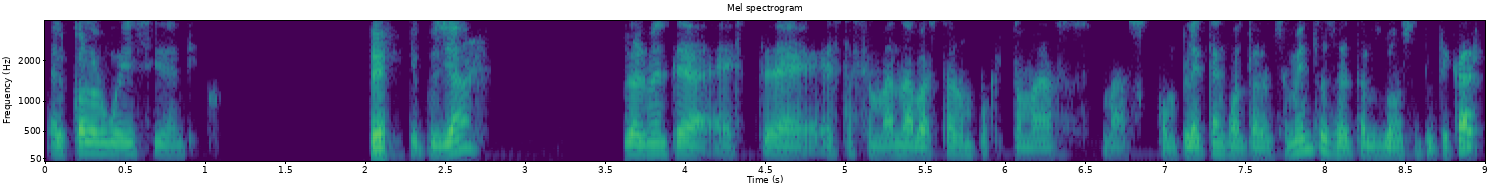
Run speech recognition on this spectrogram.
el colorway es idéntico. Sí. Y pues ya, realmente este, esta semana va a estar un poquito más, más completa en cuanto a lanzamientos, ahorita los vamos a platicar.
